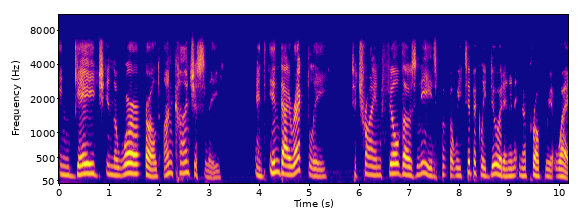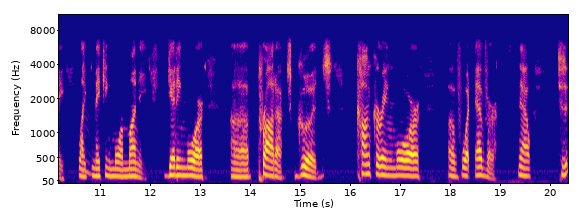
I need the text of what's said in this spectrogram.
engage in the world unconsciously and indirectly to try and fill those needs, but, we typically do it in an inappropriate way, like Hmm. making more money, getting more uh, products, goods, conquering more of whatever. Now, to,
